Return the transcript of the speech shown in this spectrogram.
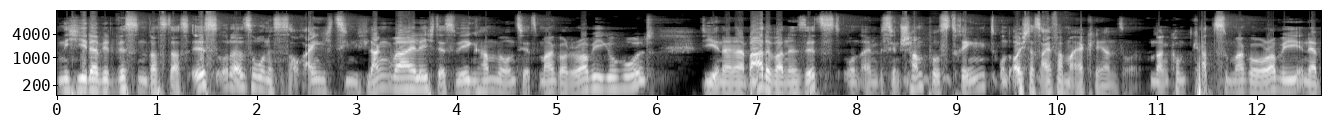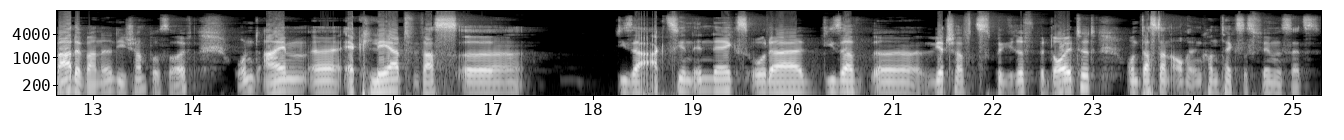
nicht jeder wird wissen, was das ist oder so, und es ist auch eigentlich ziemlich langweilig, deswegen haben wir uns jetzt Margot Robbie geholt die in einer Badewanne sitzt und ein bisschen Shampoos trinkt und euch das einfach mal erklären soll. Und dann kommt Cut zu Margot Robbie in der Badewanne, die Shampoos säuft und einem äh, erklärt, was äh, dieser Aktienindex oder dieser äh, Wirtschaftsbegriff bedeutet und das dann auch in den Kontext des Filmes setzt.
